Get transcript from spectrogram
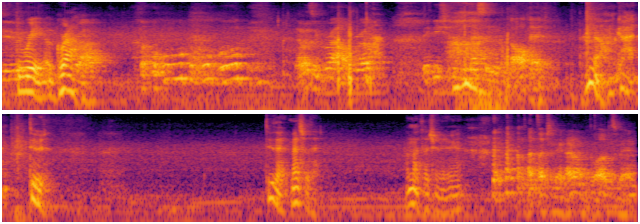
two, three. A growl. Growl. that was a growl, bro. Maybe you should be messing with the doll head. No, God, dude. Do that. Mess with it. I'm not touching it again. I'm not touching it. I don't have gloves, man.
